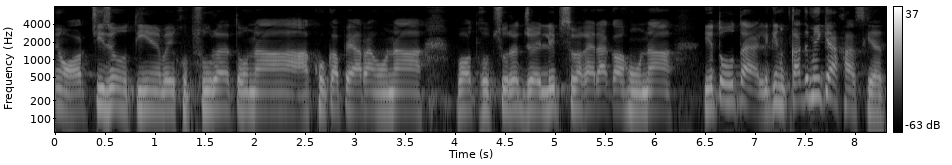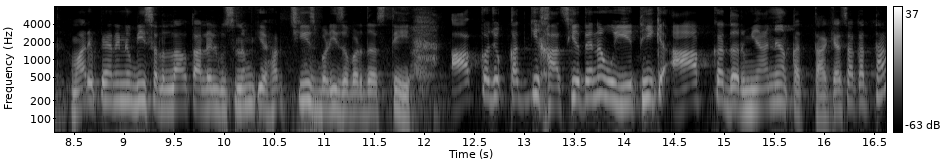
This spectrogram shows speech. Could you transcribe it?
में और चीज़ें होती हैं भाई खूबसूरत होना आँखों का प्यारा होना बहुत खूबसूरत जो है लिप्स वगैरह का होना ये तो होता है लेकिन कद में क्या खासियत हमारे प्यारे नबी सल्लल्लाहु अलैहि वसल्लम की हर चीज़ बड़ी ज़बरदस्त थी। आपका जो कद की खासियत है ना वो ये थी कि आपका दरमियाना कद था। कैसा कद था?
